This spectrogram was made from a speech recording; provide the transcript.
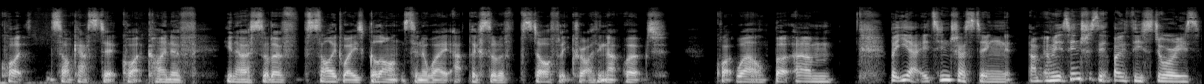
Quite sarcastic, quite kind of, you know, a sort of sideways glance in a way at the sort of Starfleet crew. I think that worked quite well. But, um, but yeah, it's interesting. I mean, it's interesting that both these stories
